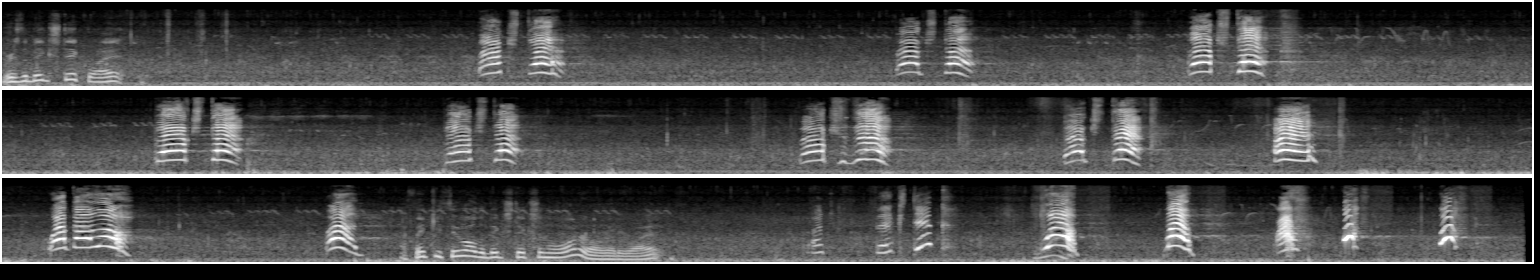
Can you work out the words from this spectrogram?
Where's the big stick, Wyatt? Think you threw all the big sticks in the water already, Wyatt. Big stick?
